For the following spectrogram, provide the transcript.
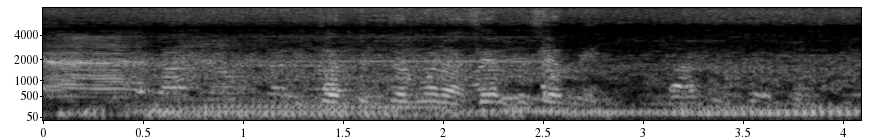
Yan. Picture, picture mo na. Selfie, selfie.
